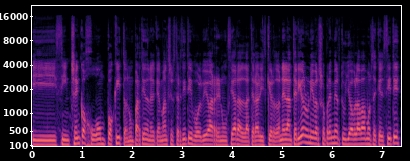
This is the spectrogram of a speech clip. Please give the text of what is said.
y Zinchenko jugó un poquito en un partido en el que el Manchester City volvió a renunciar al lateral izquierdo. En el anterior Universo Premier tú y yo hablábamos de que el City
